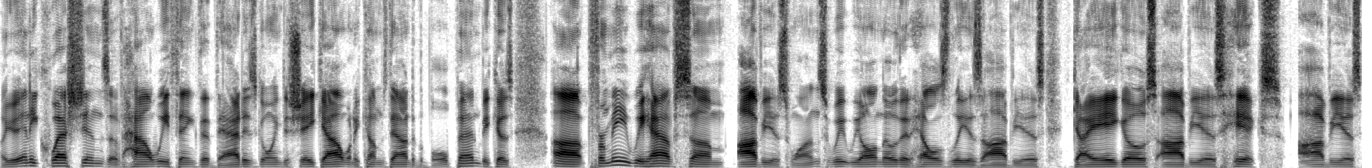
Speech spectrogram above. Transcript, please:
Like any questions of how we think that that is going to shake out when it comes down to the bullpen? Because uh, for me, we have some obvious ones. We we all know that Helsley is obvious, Gallegos obvious, Hicks obvious,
